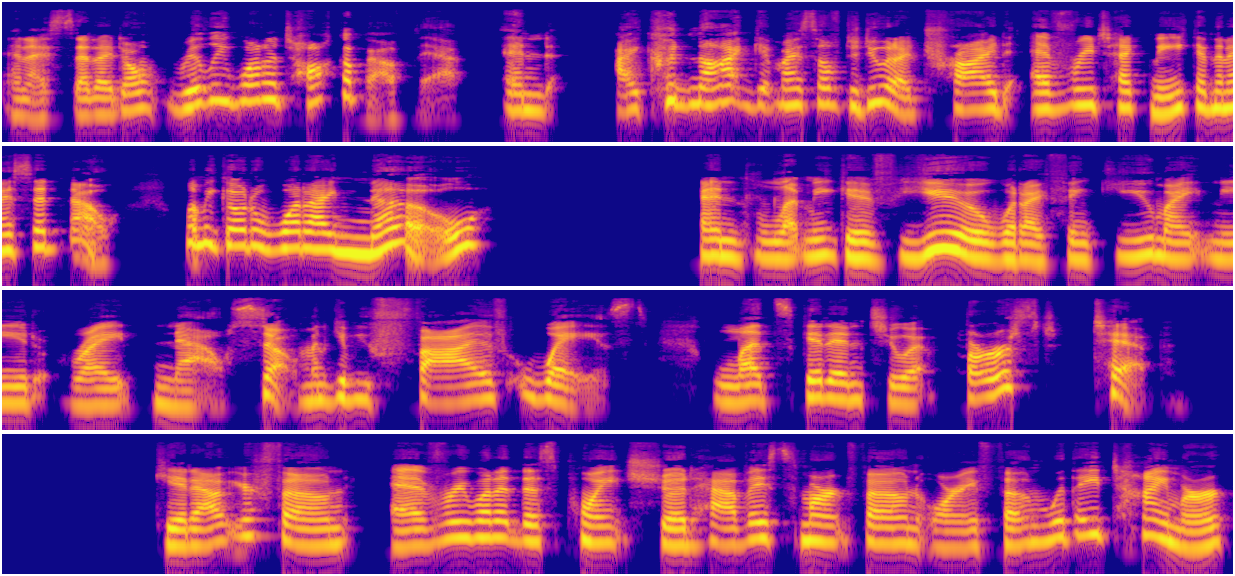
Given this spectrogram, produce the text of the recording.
And I said, I don't really want to talk about that. And I could not get myself to do it. I tried every technique. And then I said, no, let me go to what I know and let me give you what I think you might need right now. So I'm going to give you five ways. Let's get into it. First tip get out your phone. Everyone at this point should have a smartphone or a phone with a timer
